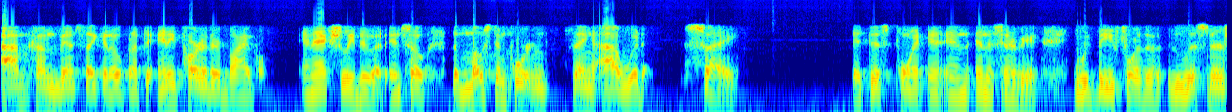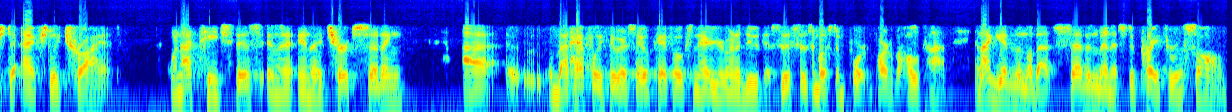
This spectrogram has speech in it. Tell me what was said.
I'm convinced they can open up to any part of their Bible and actually do it. And so, the most important thing I would say at this point in, in, in this interview would be for the listeners to actually try it when I teach this in a in a church setting, I, about halfway through, I say, "Okay, folks, now you're going to do this. This is the most important part of the whole time." And I give them about seven minutes to pray through a psalm.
